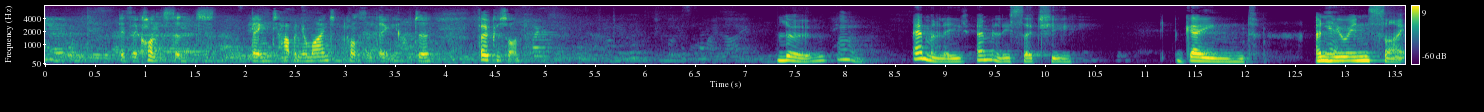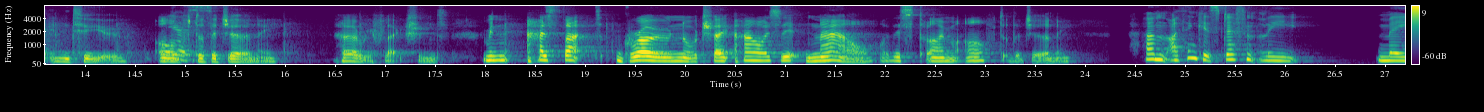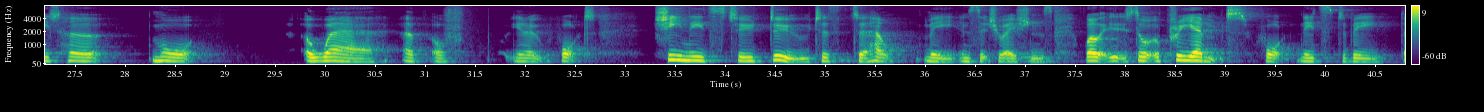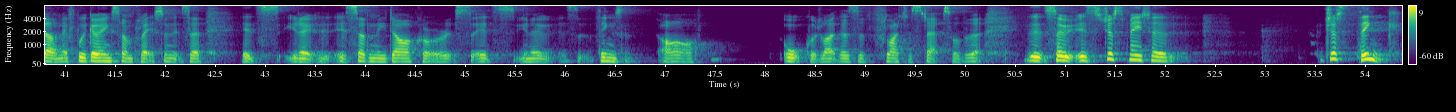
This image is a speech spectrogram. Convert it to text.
it's a constant thing to have in your mind, and constant thing you have to focus on. Lou, mm. Emily, Emily said she gained a yeah. new insight into you after yes. the journey, her reflections. I mean, has that grown or changed? How is it now, this time after the journey? Um, I think it's definitely made her more aware of, of, you know, what she needs to do to to help me in situations. Well, it sort of preempt what needs to be done. If we're going someplace and it's a it's you know it's suddenly darker or it's it's you know it's, things are awkward like there's a flight of steps or that so it's just made her just think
